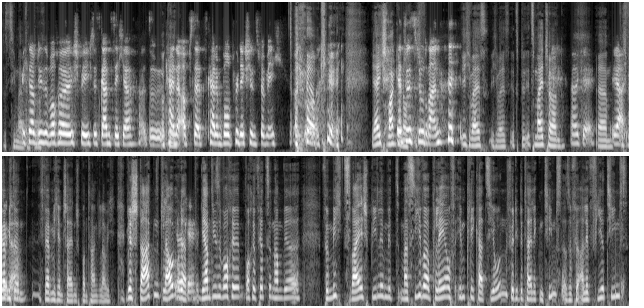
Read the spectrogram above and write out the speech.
Das ziehen wir Ich glaube, diese Woche spiele ich das ganz sicher. Also okay. keine Upsets, keine Bold Predictions für mich. Also. okay. Ja, ich schwanke Jetzt noch. bist du dran. ich weiß, ich weiß. It's, it's my turn. Okay. Ähm, ja, ich werde genau. mich dann, ich werde mich entscheiden spontan, glaube ich. Wir starten, glaube oder okay. wir haben diese Woche, Woche 14 haben wir für mich zwei Spiele mit massiver Playoff-Implikation für die beteiligten Teams, also für alle vier Teams.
